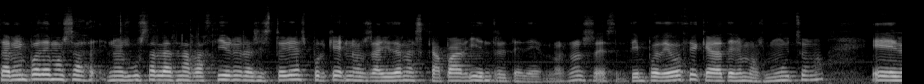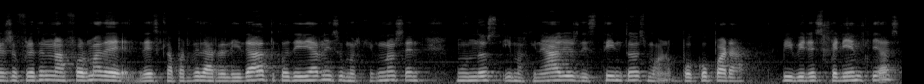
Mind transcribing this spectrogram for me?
También podemos, nos gustan las narraciones, las historias, porque nos ayudan a escapar y entretenernos. ¿no? Es tiempo de ocio, que ahora tenemos mucho, ¿no? Eh, nos ofrecen una forma de, de, escapar de la realidad cotidiana y sumergirnos en mundos imaginarios, distintos, bueno, poco para vivir experiencias,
